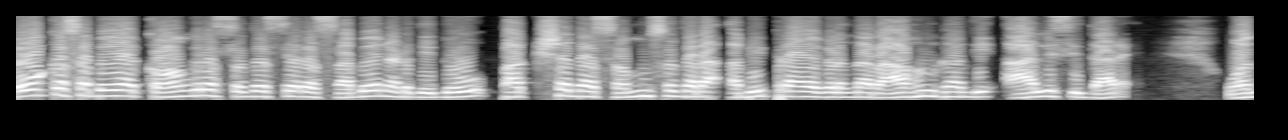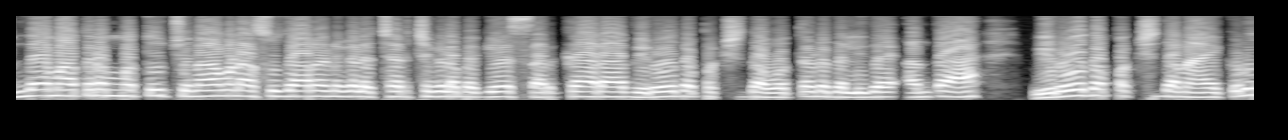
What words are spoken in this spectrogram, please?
ಲೋಕಸಭೆಯ ಕಾಂಗ್ರೆಸ್ ಸದಸ್ಯರ ಸಭೆ ನಡೆದಿದ್ದು, ಪಕ್ಷದ ಸಂಸದರ ಅಭಿಪ್ರಾಯಗಳನ್ನ ರಾಹುಲ್ ಗಾಂಧಿ ಆಲಿಸಿದ್ದಾರೆ. ಒಂದೇ ಮಾತ್ರ ಮತ್ತು ಚುನಾವಣಾ ಸುಧಾರಣೆಗಳ ಚರ್ಚೆಗಳ ಬಗ್ಗೆ ಸರ್ಕಾರ ವಿರೋಧ ಪಕ್ಷದ ಒತ್ತಡದಲ್ಲಿದೆ ಅಂತ ವಿರೋಧ ಪಕ್ಷದ ನಾಯಕರು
